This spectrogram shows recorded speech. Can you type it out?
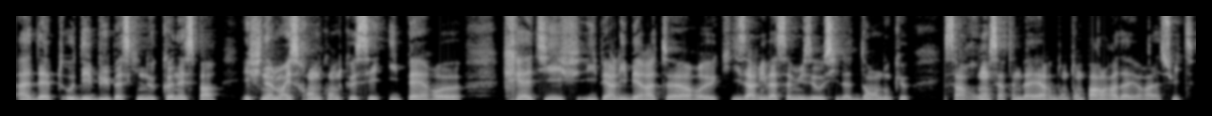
adeptes au début parce qu'ils ne connaissent pas et finalement ils se rendent compte que c'est hyper euh, créatif, hyper libérateur, euh, qu'ils arrivent à s'amuser aussi là-dedans. Donc euh, ça rompt certaines barrières dont on parlera d'ailleurs à la suite.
